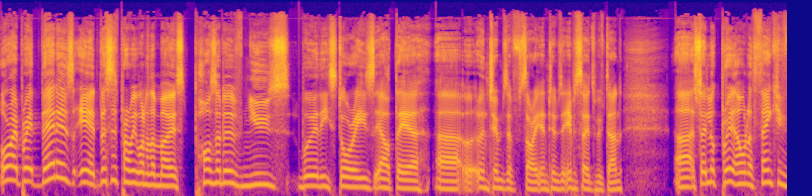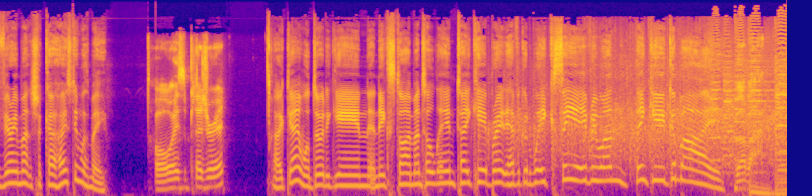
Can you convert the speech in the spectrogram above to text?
All right, Brett, that is it. This is probably one of the most positive, newsworthy stories out there uh, in terms of, sorry, in terms of episodes we've done. Uh, so, look, Brett, I want to thank you very much for co hosting with me. Always a pleasure, Ed. Okay, we'll do it again next time. Until then, take care, Brett. Have a good week. See you, everyone. Thank you. Goodbye. Bye bye.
